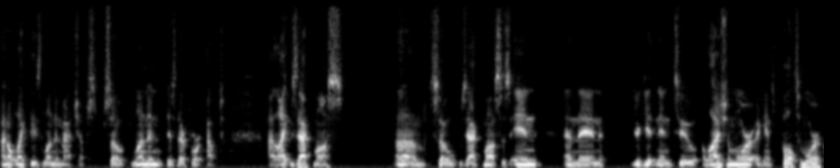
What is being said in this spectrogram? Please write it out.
I don't like these London matchups. So London is therefore out. I like Zack Moss. Um, so Zack Moss is in, and then you're getting into Elijah Moore against Baltimore.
